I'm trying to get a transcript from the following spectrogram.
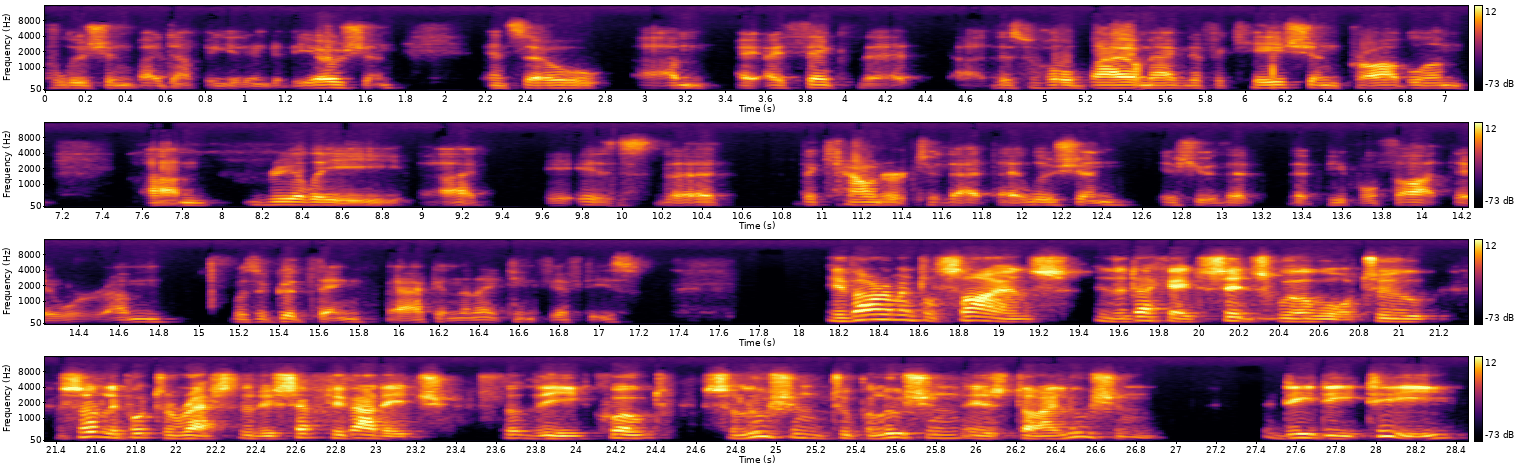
pollution by dumping it into the ocean. And so um, I, I, think that uh, this whole biomagnification problem um, really uh, is the, the counter to that dilution issue that, that people thought they were, um, was a good thing back in the 1950s. Environmental science in the decades since World War II has certainly put to rest the deceptive adage that the quote, solution to pollution is dilution. DDT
